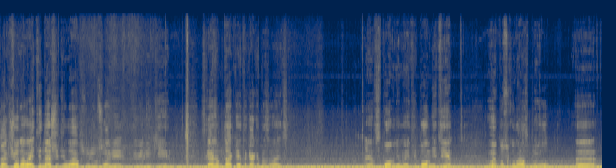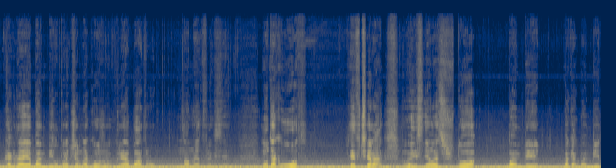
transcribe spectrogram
Так, что, давайте наши дела обсудим с вами великие. Скажем так, это как это называется? Э, Вспомним эти. Помните, выпуск у нас был, э, когда я бомбил про чернокожую Клеопатру на Нетфликсе. Ну так вот, вчера выяснилось, что бомбит, как бомбит,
